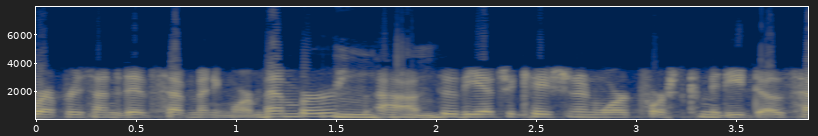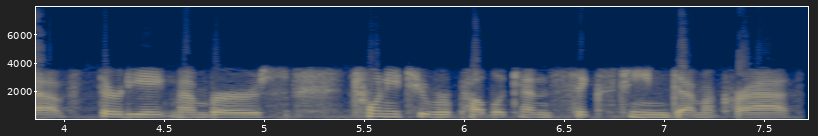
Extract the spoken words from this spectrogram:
Representatives have many more members. Uh, mm-hmm. so the Education and Workforce Committee does have 38 members, 22 Republicans, 16 Democrats,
